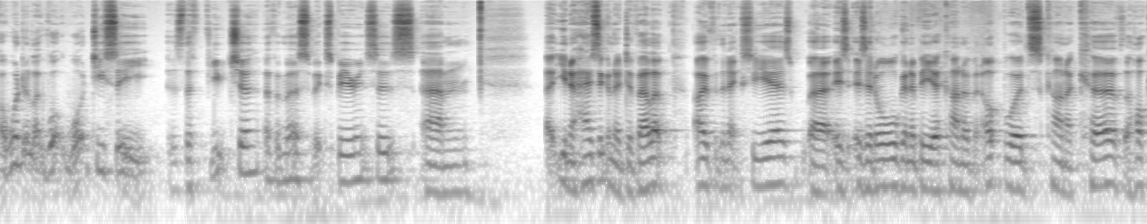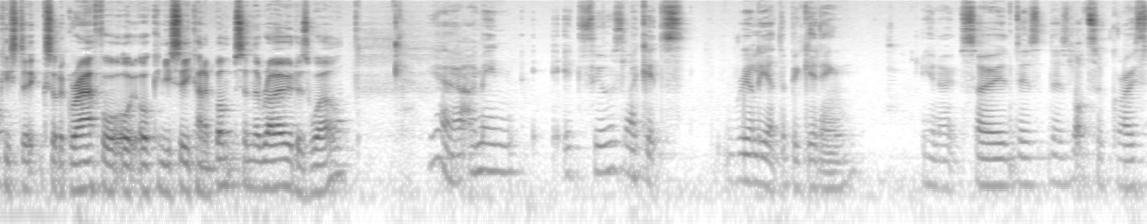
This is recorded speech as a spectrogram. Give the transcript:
I wonder like what, what do you see as the future of immersive experiences? Um, uh, you know how's it going to develop over the next few years? Uh, is, is it all going to be a kind of an upwards kind of curve the hockey stick sort of graph or, or, or can you see kind of bumps in the road as well? Yeah I mean it feels like it's really at the beginning, you know. So there's there's lots of growth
